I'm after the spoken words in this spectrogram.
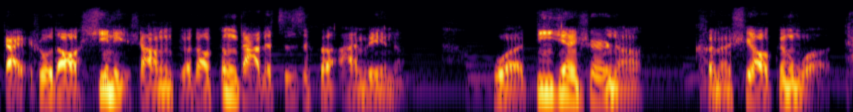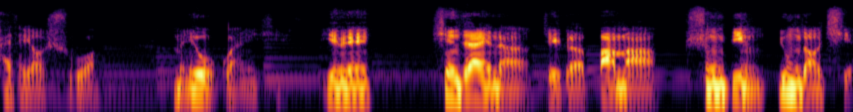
感受到心理上得到更大的支持和安慰呢？我第一件事呢，可能是要跟我太太要说，没有关系，因为现在呢，这个爸妈。生病用到钱，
